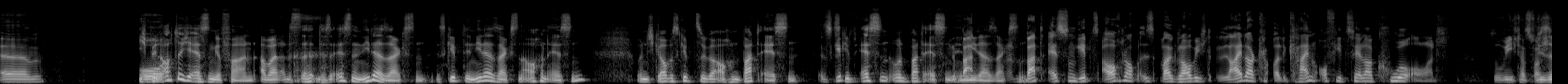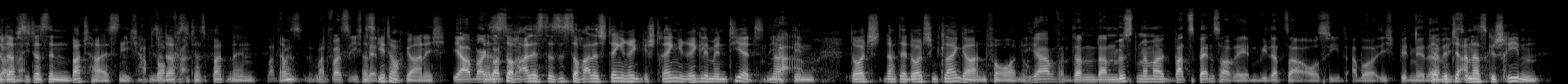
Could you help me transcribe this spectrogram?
Ähm, Ich bin Oh. auch durch Essen gefahren, aber das, das Essen in Niedersachsen. Es gibt in Niedersachsen auch ein Essen und ich glaube, es gibt sogar auch ein Bad Essen. Es Es gibt- gibt, Essen und Bad Essen in Bad- Niedersachsen. Bad Essen gibt es auch noch, ist aber, glaube ich, leider ke- kein offizieller Kurort, so wie ich das Wieso verstanden darf habe. sich das denn ein Bad heißen? Ich Wieso darf sich das Bad nennen? Was Dann- weiß- was weiß ich Das denn? geht doch gar nicht. Ja, mein das Gott. ist doch alles, das ist doch alles streng, streng reglementiert nach, Ja. den Deutsch, nach der deutschen Kleingartenverordnung. Ja, dann, dann müssten wir mal mit Bud Spencer reden, wie das da aussieht. Aber ich bin mir da der wird ja so- anders geschrieben.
